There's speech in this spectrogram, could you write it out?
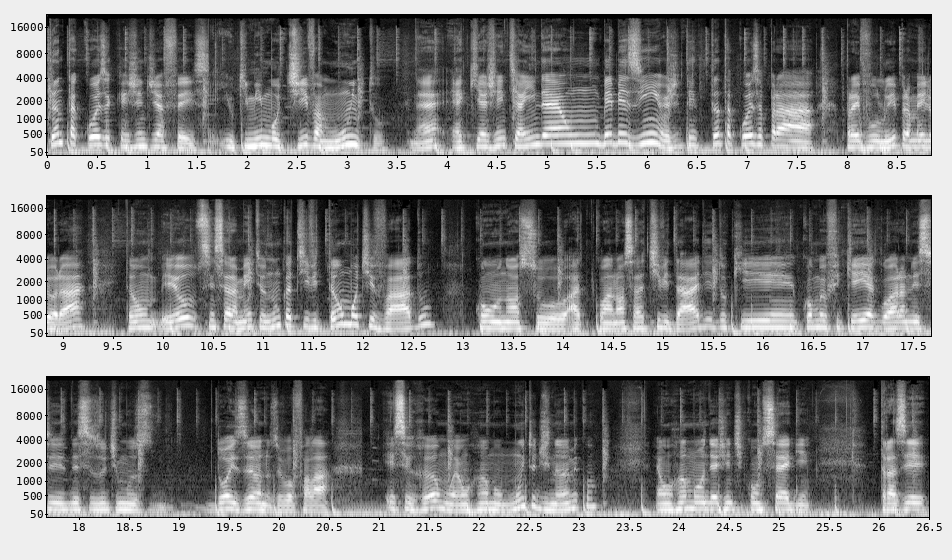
tanta coisa que a gente já fez. E o que me motiva muito, né, é que a gente ainda é um bebezinho, a gente tem tanta coisa para evoluir, para melhorar. Então, eu, sinceramente, eu nunca tive tão motivado com, o nosso, a, com a nossa atividade do que como eu fiquei agora nesse, nesses últimos dois anos, eu vou falar. Esse ramo é um ramo muito dinâmico, é um ramo onde a gente consegue trazer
